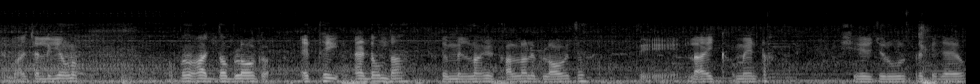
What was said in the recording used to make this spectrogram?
ਤੇ ਮੈਂ ਚੱਲੀਏ ਹੁਣ। ਆਪਣਾ ਅੱਜ ਦਾ ਬਲੌਗ ਇੱਥੇ ਹੀ ਐਂਡ ਹੁੰਦਾ। ਤੇ ਮਿਲਣਾਂਗੇ ਕੱਲ ਵਾਲੇ ਬਲੌਗ 'ਚ। ਤੇ ਲਾਈਕ ਕਮੈਂਟ ਸ਼ੇਅਰ ਜ਼ਰੂਰ ਕਰਕੇ ਜਾਇਓ।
